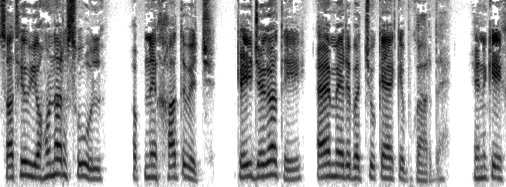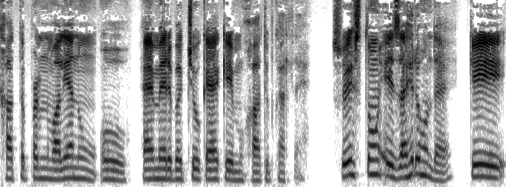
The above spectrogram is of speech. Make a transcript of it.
ਸਾਥੀਓ, ਯਹੋਨਾ ਰਸੂਲ ਆਪਣੇ ਖਤ ਵਿੱਚ ਕਈ ਜਗ੍ਹਾ ਤੇ ਐ ਮੇਰੇ ਬੱਚੋ ਕਹਿ ਕੇ ਪੁਕਾਰਦਾ ਹੈ। ਯਾਨੀ ਕਿ ਖਤ ਪੜਨ ਵਾਲਿਆਂ ਨੂੰ ਉਹ ਐ ਮੇਰੇ ਬੱਚੋ ਕਹਿ ਕੇ ਮੁਖਾਤਬ ਕਰਦਾ ਹੈ। ਸੋ ਇਸ ਤੋਂ ਇਹ ਜ਼ਾਹਿਰ ਹੁੰਦਾ ਹੈ ਕਿ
